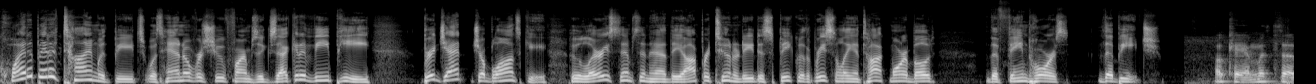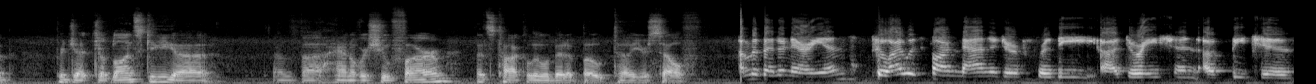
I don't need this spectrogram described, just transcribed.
quite a bit of time with Beach was Hanover Shoe Farms executive VP. Bridgette Jablonsky, who Larry Simpson had the opportunity to speak with recently and talk more about the famed horse, the beach. Okay, I'm with uh, Bridgette Jablonsky uh, of uh, Hanover Shoe Farm. Let's talk a little bit about uh, yourself. I'm a veterinarian, so I was farm manager for the uh, duration of Beach's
